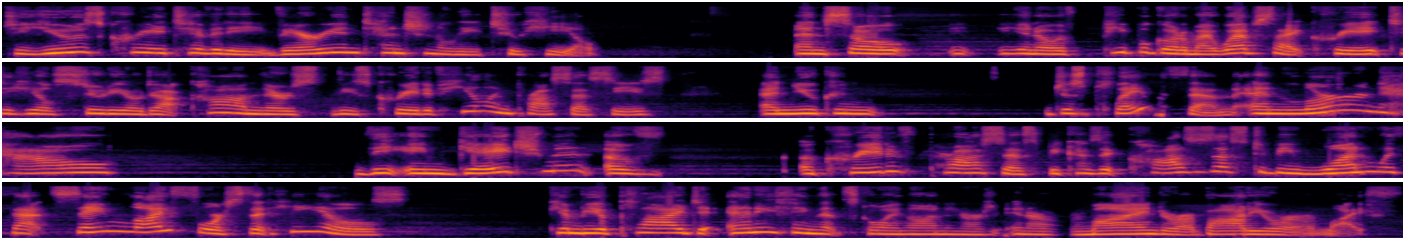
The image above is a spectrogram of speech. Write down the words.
to use creativity very intentionally to heal. And so, you know, if people go to my website, create2healstudio.com, there's these creative healing processes, and you can just play with them and learn how the engagement of a creative process, because it causes us to be one with that same life force that heals, can be applied to anything that's going on in our in our mind or our body or our life.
